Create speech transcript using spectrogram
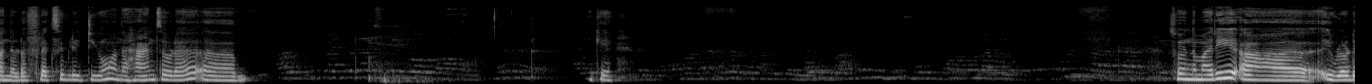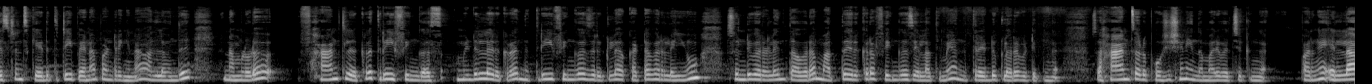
அதோட ஃப்ளெக்சிபிலிட்டியும் அந்த ஹேண்ட்ஸோட ஓகே. ஸோ இந்த மாதிரி இவ்வளோ டிஸ்டன்ஸ்க்கு எடுத்துகிட்டு இப்போ என்ன பண்ணுறீங்கன்னா அதில் வந்து நம்மளோட ஹேண்ட்ஸில் இருக்கிற த்ரீ ஃபிங்கர்ஸ் மிடில் இருக்கிற இந்த த்ரீ ஃபிங்கர்ஸ் இருக்குல்ல கட்ட விரலையும் சுண்டி விரலையும் தவிர மற்ற இருக்கிற ஃபிங்கர்ஸ் எல்லாத்தையுமே அந்த த்ரெட்டுக்குள்ளே விட்டுக்குங்க. ஸோ ஹேண்ட்ஸோட பொசிஷன் இந்த மாதிரி வச்சுக்குங்க. பாருங்கள் எல்லா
